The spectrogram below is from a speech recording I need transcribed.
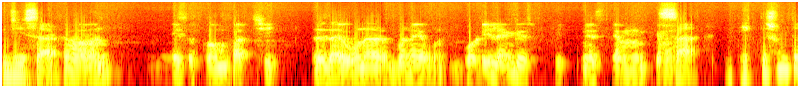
জি স্যার। এখন মেয়ে তো কম পাচ্ছি। আচ্ছা ওনার মানে বডি ল্যাঙ্গুয়েজ ফিটনেস কেমন স্যার দেখতে শুনতে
